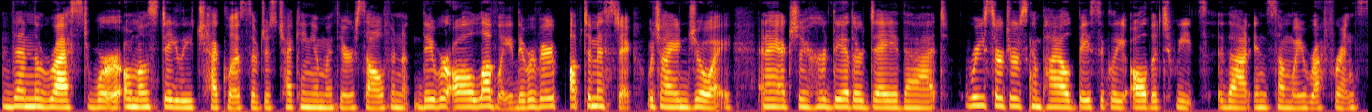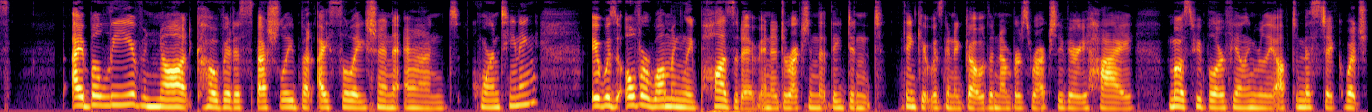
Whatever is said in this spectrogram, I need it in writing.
Then the rest were almost daily checklists of just checking in with yourself, and they were all lovely. They were very optimistic, which I enjoy. And I actually heard the other day that researchers compiled basically all the tweets that in some way reference I believe not COVID especially, but isolation and quarantining. It was overwhelmingly positive in a direction that they didn't think it was going to go. The numbers were actually very high. Most people are feeling really optimistic, which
